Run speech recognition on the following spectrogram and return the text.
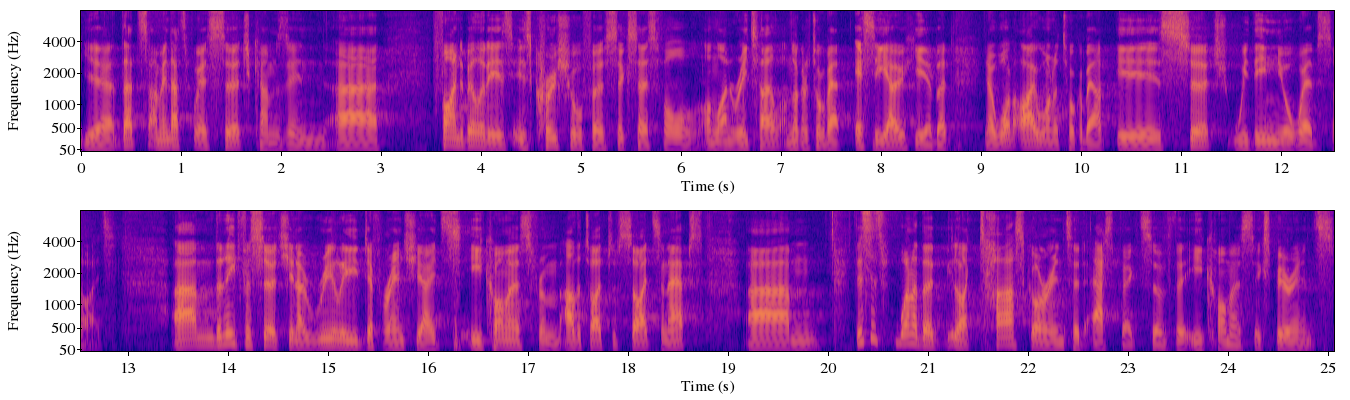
Yeah, that's, I mean, that's where search comes in. Uh, Findability is, is crucial for successful online retail. I'm not going to talk about SEO here, but you know, what I want to talk about is search within your website. Um, the need for search you know, really differentiates e-commerce from other types of sites and apps. Um, this is one of the like task-oriented aspects of the e-commerce experience.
